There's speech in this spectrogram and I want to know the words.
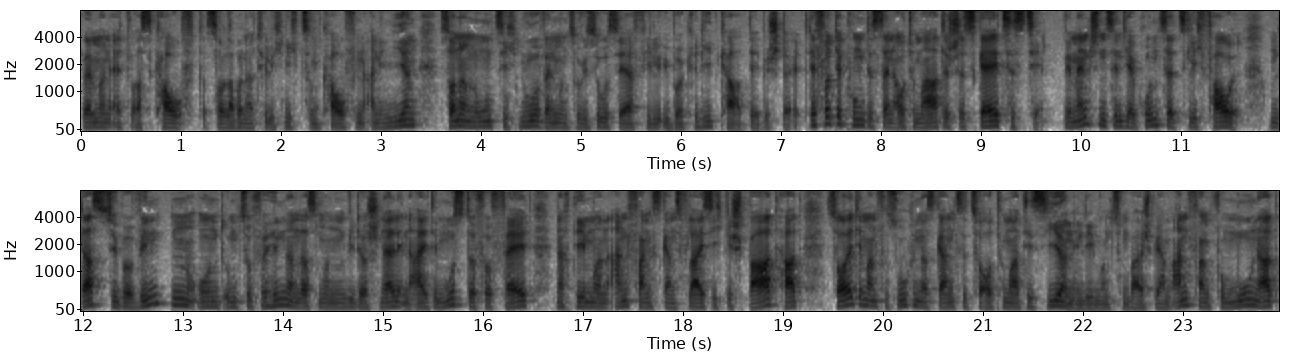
wenn man etwas kauft. Das soll aber natürlich nicht zum Kaufen animieren, sondern lohnt sich nur, wenn man sowieso sehr viel über Kreditkarte bestellt. Der vierte Punkt ist ein automatisches Geldsystem. Wir Menschen sind ja grundsätzlich faul. Um das zu überwinden und um zu verhindern, dass man wieder schnell in alte Muster verfällt, nachdem man anfangs ganz fleißig gespart hat, sollte man versuchen, das Ganze zu automatisieren, indem man zum Beispiel am Anfang vom Monat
